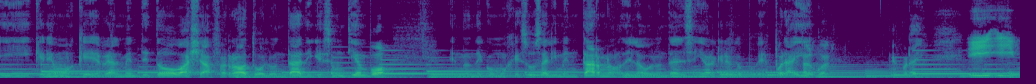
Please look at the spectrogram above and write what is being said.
y queremos que realmente todo vaya aferrado a tu voluntad y que sea un tiempo en donde como Jesús alimentarnos de la voluntad del Señor, creo que es por ahí. Tal cual. Es por ahí. Y,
